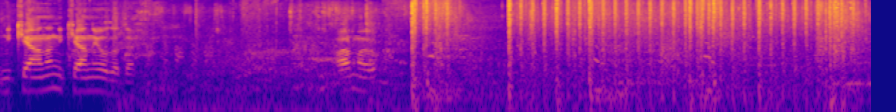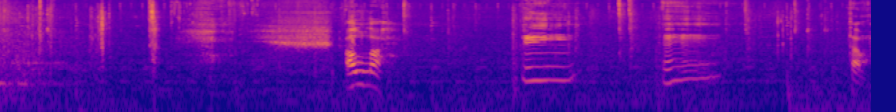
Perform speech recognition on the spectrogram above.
Nikahına nikahını yolladı. Arma yok. Allah. Hmm. Hmm. Tamam.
